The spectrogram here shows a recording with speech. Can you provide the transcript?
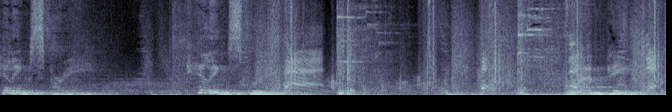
Killing spree. Killing spree. Rampage.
